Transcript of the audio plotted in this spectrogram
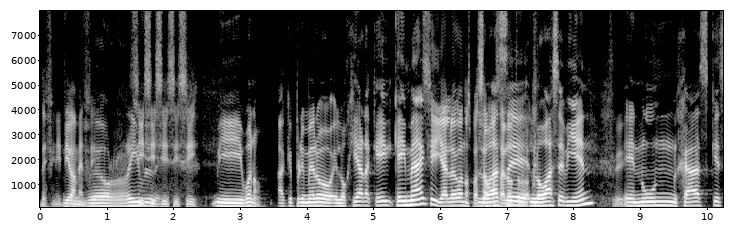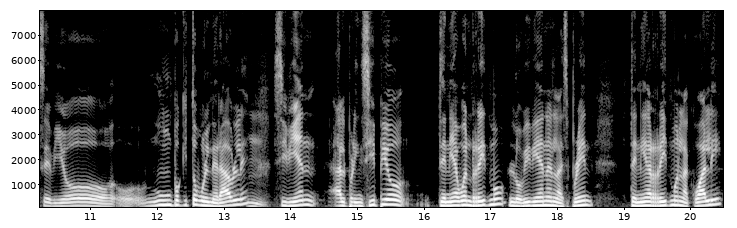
definitivamente. Fue horrible. Sí, sí, sí, sí, sí. Y bueno, hay que primero elogiar a K- K-Mag. Sí, ya luego nos pasamos hace, al otro. lo hace bien Sí. en un Haas que se vio un poquito vulnerable. Mm. Si bien al principio tenía buen ritmo, lo vi bien en la sprint, tenía ritmo en la quali,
